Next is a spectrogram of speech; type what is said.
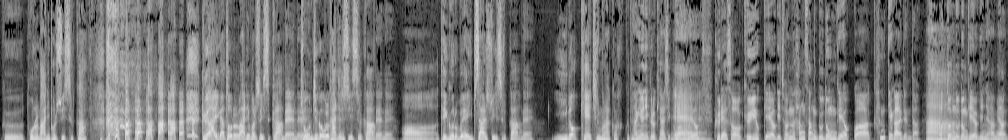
그 돈을 많이 벌 수 있을까? 그 아이가 돈을 많이 벌 수 있을까? 네네. 네. 좋은 직업을 가질 수 있을까? 네네. 네. 어, 대그룹에 입사할 수 있을까? 네. 이렇게 질문할 것 같거든요. 당연히 그렇게 하실 것 예. 같고요. 그래서 교육 개혁이 저는 항상 노동 개혁과 함께 가야 된다. 아. 어떤 노동 개혁이냐 하면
